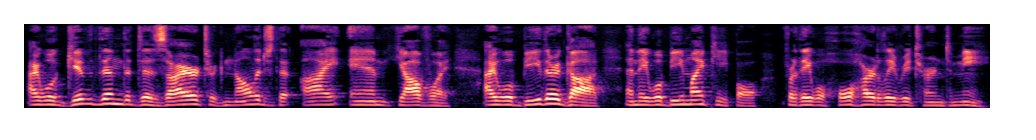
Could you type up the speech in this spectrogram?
I will give them the desire to acknowledge that I am Yahweh. I will be their God and they will be my people, for they will wholeheartedly return to me.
